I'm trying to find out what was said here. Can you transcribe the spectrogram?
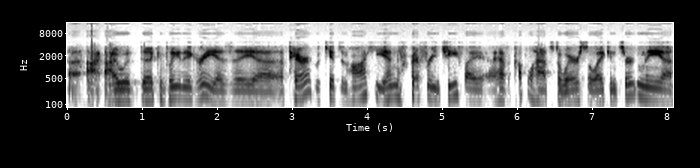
Uh, I, I would uh, completely agree. As a, uh, a parent with kids in hockey and the referee in chief, I, I have a couple hats to wear, so I can certainly uh,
